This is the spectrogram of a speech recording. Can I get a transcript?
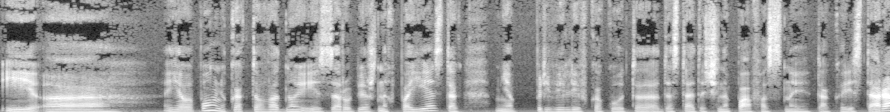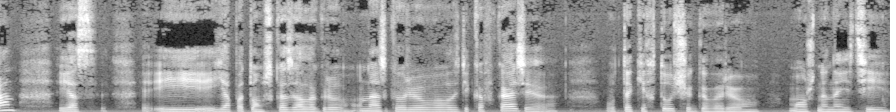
И а, я помню, как-то в одной из зарубежных поездок меня привели в какой-то достаточно пафосный так, ресторан. Я, и я потом сказала, говорю, у нас, говорю, во Владикавказе вот таких точек, говорю, можно найти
